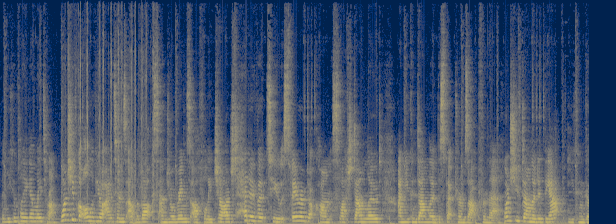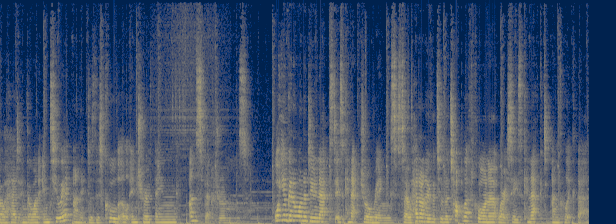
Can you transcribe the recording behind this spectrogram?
then you can play again later on. Once you've got all of your items out the box and your rings are fully charged, head over to sphero.com slash download and you can download the Specdrums app from there. Once you've downloaded the app, you can go ahead and go on into it and it does this cool little intro thing and Specdrums. What you're going to want to do next is connect your rings, so head on over to the top left corner where it says connect and click there.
